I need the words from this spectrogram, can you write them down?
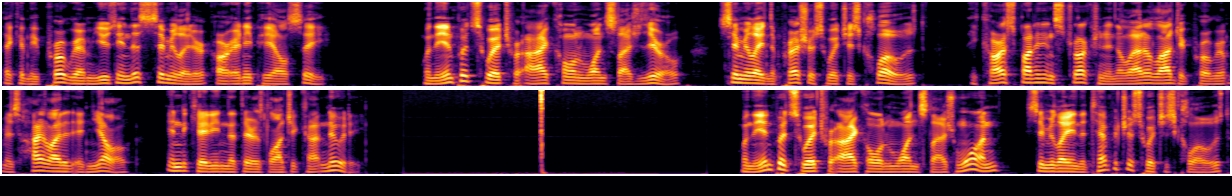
that can be programmed using this simulator or any PLC. When the input switch for I colon 1 slash 0, simulating the pressure switch is closed, the corresponding instruction in the ladder logic program is highlighted in yellow, indicating that there is logic continuity. When the input switch for I colon 1 slash 1, simulating the temperature switch is closed,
